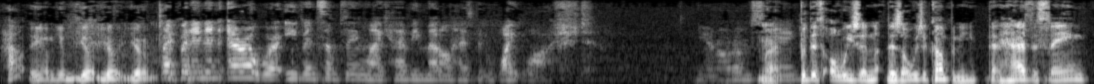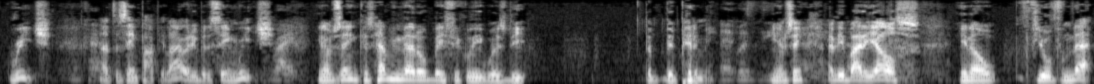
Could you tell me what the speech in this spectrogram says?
how you know your your your, your Right, but in an era where even something like heavy metal has been whitewashed. What I'm saying? right. But there's always a there's always a company that has the same reach, okay. not the same popularity, but the same reach. right. You know what I'm saying? Because heavy metal basically was the the, the epitome. It was the You know what I'm saying? Everybody else, you know, fueled from that.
